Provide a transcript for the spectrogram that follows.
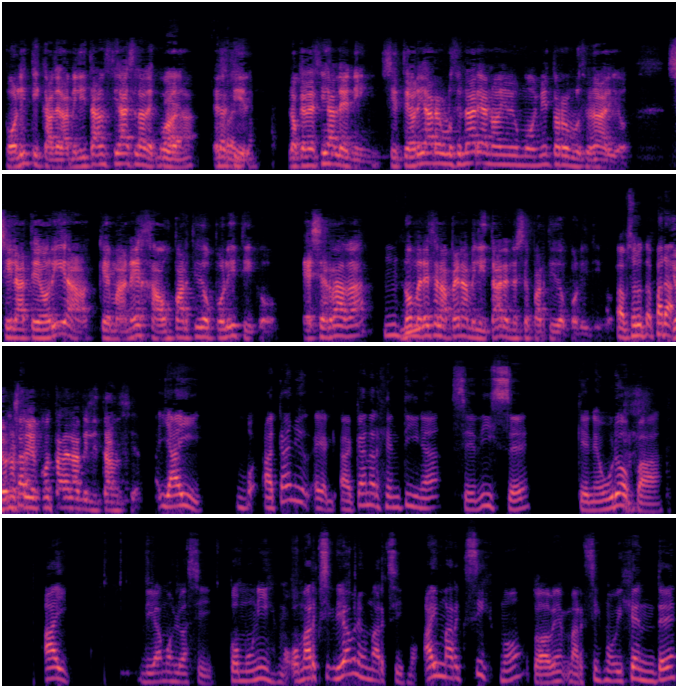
política de la militancia es la adecuada. es decir, lo que decía Lenin, si teoría revolucionaria no hay un movimiento revolucionario. Si la teoría que maneja un partido político es errada, no merece la pena militar en ese partido político. Absolutamente. Yo no estoy en contra de la militancia. Y ahí, acá en, eh, acá en Argentina se dice que en Europa hay, digámoslo así, comunismo, o marxismo, digámoslo marxismo, hay marxismo, todavía marxismo vigente,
